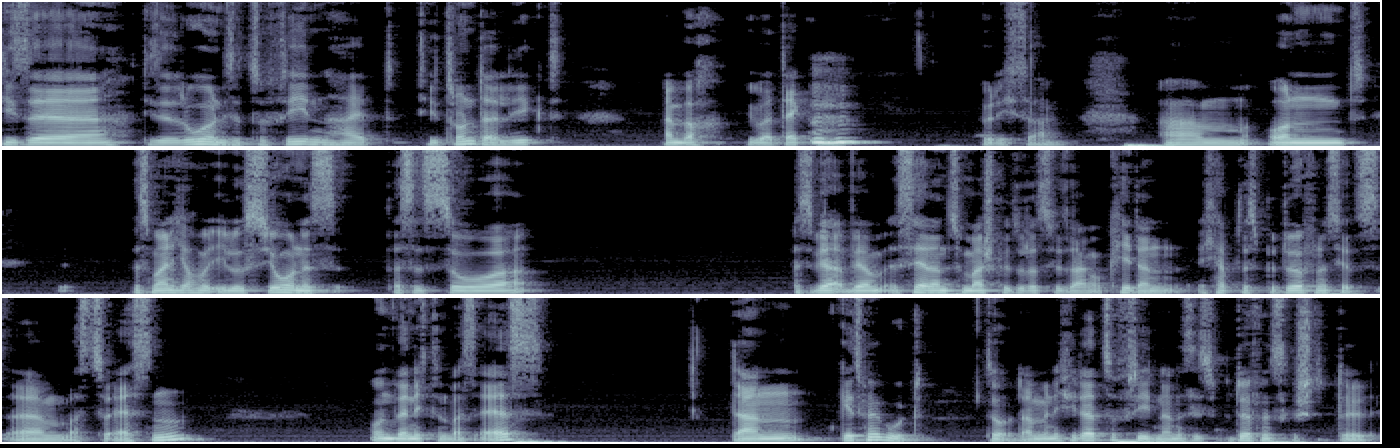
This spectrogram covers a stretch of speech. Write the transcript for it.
diese, diese Ruhe und diese Zufriedenheit, die drunter liegt, einfach überdecken, mhm. würde ich sagen. Ähm, und das meine ich auch mit Illusion, ist, das ist so, es wir, ist ja dann zum Beispiel so, dass wir sagen, okay, dann ich habe das Bedürfnis jetzt ähm, was zu essen und wenn ich dann was esse, dann geht's mir gut. So, dann bin ich wieder zufrieden, dann ist das Bedürfnis gestillt.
